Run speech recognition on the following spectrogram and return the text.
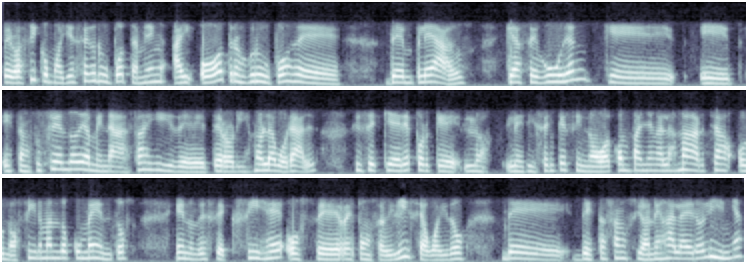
pero así como hay ese grupo, también hay otros grupos de, de empleados que aseguran que eh, están sufriendo de amenazas y de terrorismo laboral, si se quiere, porque los, les dicen que si no acompañan a las marchas o no firman documentos en donde se exige o se responsabilice a Guaidó de, estas sanciones a la aerolínea,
